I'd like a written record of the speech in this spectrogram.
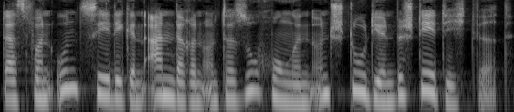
das von unzähligen anderen Untersuchungen und Studien bestätigt wird.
